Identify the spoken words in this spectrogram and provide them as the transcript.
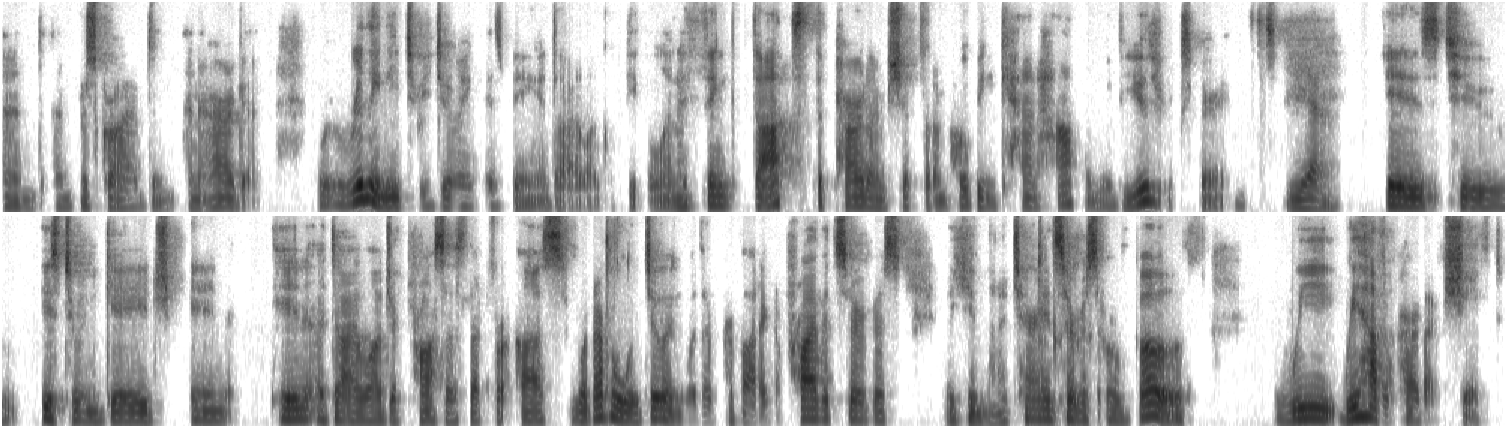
and, and prescribed and, and arrogant. What we really need to be doing is being in dialogue with people. And I think that's the paradigm shift that I'm hoping can happen with user experience yeah is to is to engage in in a dialogic process that for us, whatever we're doing, whether providing a private service, a humanitarian service, or both, we we have a paradigm shift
